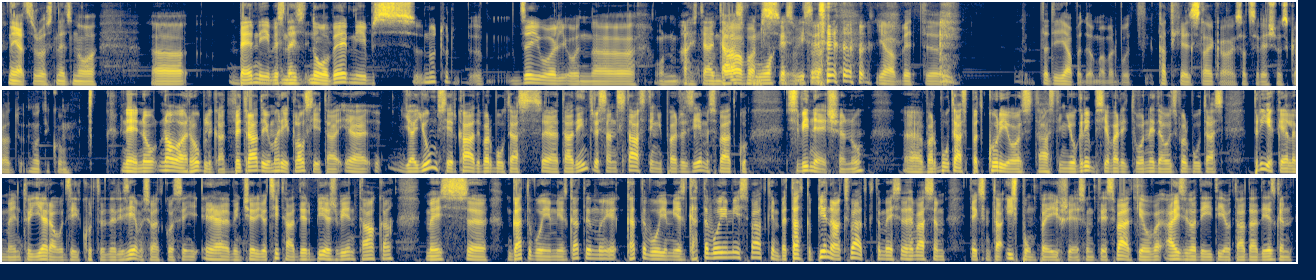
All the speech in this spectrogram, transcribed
neatceros nec no uh, bērnības, ne, no bērnības, nu tur dzējoļi un, uh, un, Ai, tā, un dāvans. Mokas, tā, jā, bet uh, tad ir jāpadomā, varbūt katehēzes laikā es atcerēšos kādu notikumu. Nē, nu, nav ar obligāti, bet rādījumi arī klausītāji, ja, ja jums ir kādi varbūt tās tādi interesanti stāstiņi par Ziemassvētku svinēšanu, uh, Uh, varbūt tās pat kuriozi stāstiņi, jo gribas jau arī to nedaudz, varbūt tās prieka elementu ieraudzīt, kur tad arī Ziemassvētkos uh, viņš ir, jo citādi ir bieži vien tā, ka mēs uh, gatavojamies, gatavojamies, gatavojamies, svētkiem, bet tad, kad pienāk svētki, tad mēs esam, teiksim tā, izpumpējušies, un tie svētki jau aizvadīti jau tādā diezgan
